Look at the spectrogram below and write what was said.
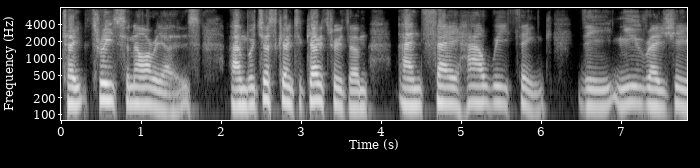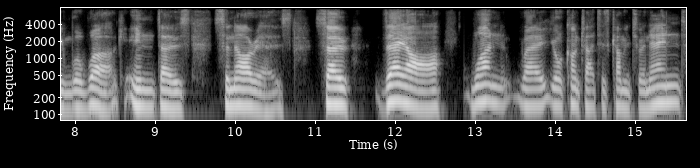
take three scenarios and we're just going to go through them and say how we think the new regime will work in those scenarios. So they are one where your contract is coming to an end,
